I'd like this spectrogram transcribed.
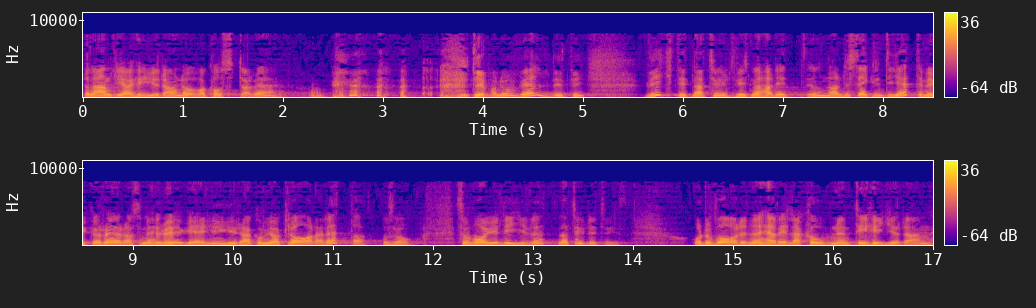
Den andliga hyran då, vad kostar det? det var nog väldigt viktigt naturligtvis, men hade, hon hade säkert inte jättemycket att röra sig med. Hur hög är hyran? Kommer jag att klara detta? Och så. så var ju livet naturligtvis. Och då var det den här relationen till hyran.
